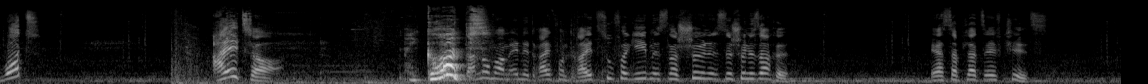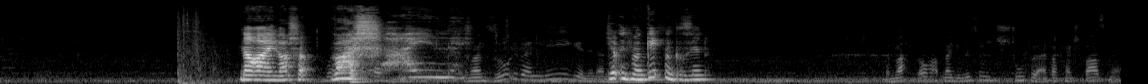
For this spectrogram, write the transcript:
What? Alter! Mein Gott! Dann nochmal am Ende 3 von 3 zu vergeben, ist eine schöne, ist eine schöne Sache. Erster Platz, 11 Kills. Nein, wahrscheinlich. Wahrscheinlich. So überlegen Ich habe nicht mal einen Gegner gesehen. Macht es auch ab einer gewissen Stufe einfach keinen Spaß mehr.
